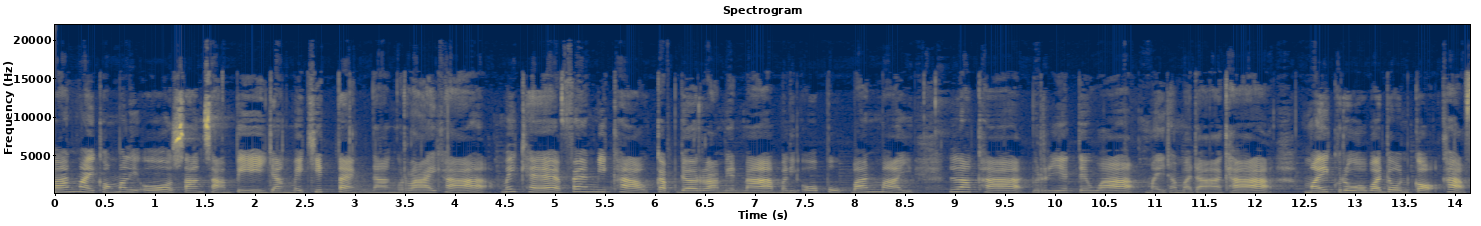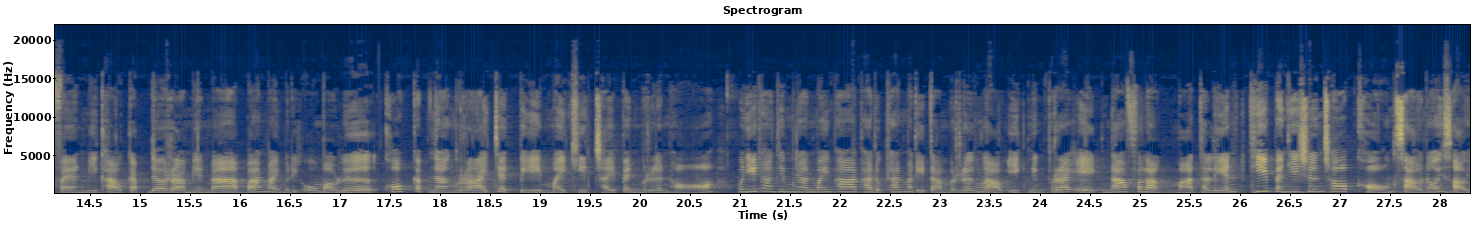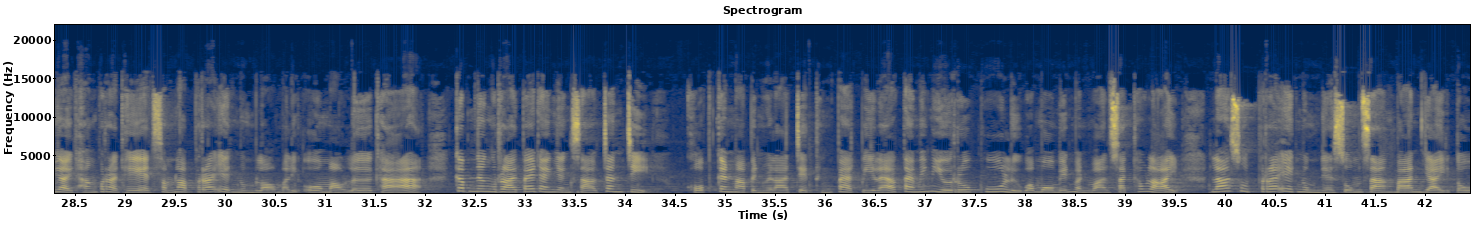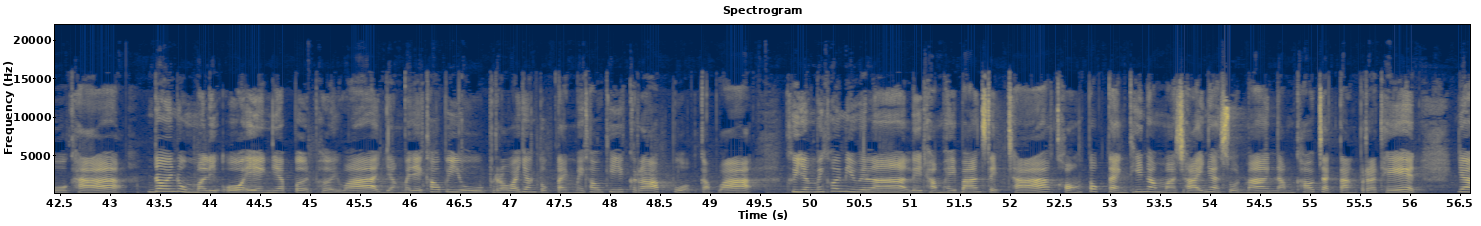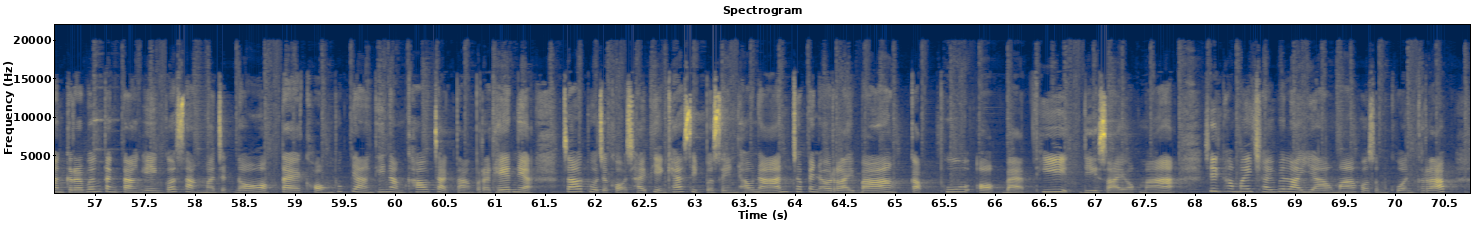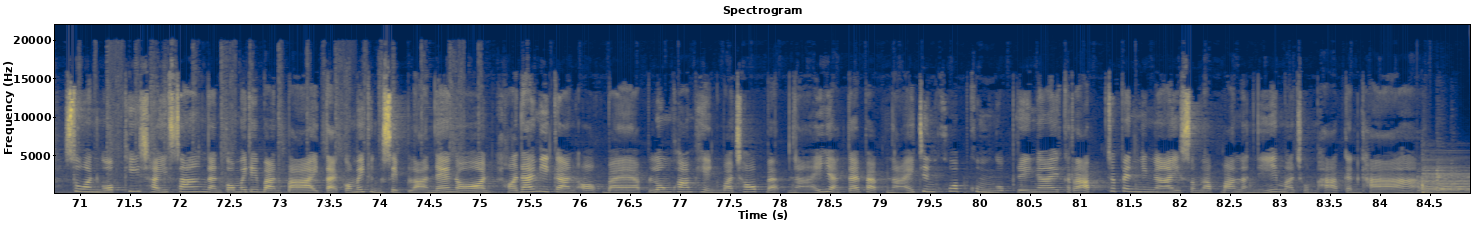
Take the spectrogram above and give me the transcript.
บ้านใหม่ของมาริโอสร้าง 3 ปียังไม่คิดแต่งนางร้ายค่ะ ไม่แคร์แฟนมีข่าวกับดาราเมียนมามาริโอปลูกบ้านใหม่ ราคาเรียกได้ว่าไม่ธรรมดาค่ะ ไม่กลัวว่าโดนเกาะค่ะ แฟนมีข่าวกับดาราเมียนมาบ้านใหม่มาริโอเมาเลอร์คบกับนางร้าย 7 ปี ไม่คิดใช้เป็นเรือนหอ วันนี้ทางทีมงานไม่พลาดพาทุกท่านมาติดตามเรื่องราวอีกหนึ่งพระเอกหน้าฝรั่งมาทเลนที่เป็นที่ชื่นชอบของสาวน้อยสาวใหญ่ทั้งประเทศสำหรับพระเอกหนุ่มหล่อมาริโอเมาเลอร์ค่ะ กับนางร้ายป้ายแดงอย่างสาวจันจิ คบกันมาเป็นเวลา 7-8 ปีแล้ว แต่ไม่มีรูปคู่หรือว่าโมเมนต์หวานๆสักเท่าไหร่ ล่าสุดพระเอกหนุ่มเนี่ยซุ่มสร้างบ้านใหญ่โตค่ะ โดยหนุ่มมาริโอเองเนี่ยเปิดเผยว่ายังไม่ได้เข้าไปอยู่ เพราะว่ายังตกแต่งไม่เข้าที่ครับบวกกับว่า คือยังไม่ค่อยมีเวลาเลยทำให้บ้านเสร็จช้า ของตกแต่งที่นำมาใช้เนี่ยส่วนมากนำเข้าจากต่างประเทศ อย่างกระเบื้องต่างๆ เองก็สั่งมาจากนอก แต่ของทุกอย่างที่นำเข้าจากต่างประเทศเนี่ยเจ้าตัวจะขอใช้เพียงแค่ 10%เท่านั้นจะเป็นอะไรบ้างกับผู้ออกแบบที่ดีไซน์ออกมา จึงทำให้ใช้เวลายาวมากพอสมควรครับ ส่วนงบที่ใช้สร้างนั้นก็ไม่ได้บานปลาย แต่ก็ไม่ถึง 10 ล้านแน่นอน เพราะได้มีการออกแบบลงความเห็นว่าชอบแบบไหน อยากได้แบบไหนจึงควบคุมงบได้ง่ายครับ จะเป็นยังไงสำหรับบ้านหลังนี้มาชมภาพกันค่ะ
